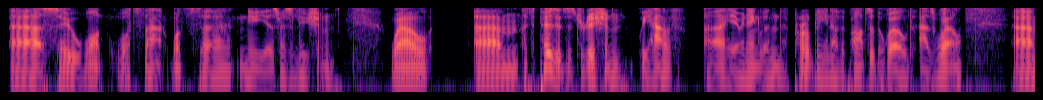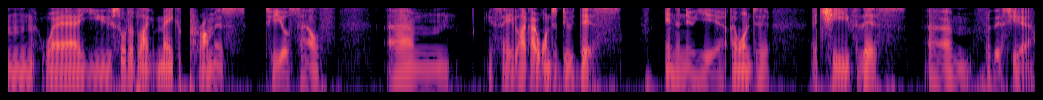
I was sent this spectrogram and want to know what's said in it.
Uh, so what? What's that? What's uh, New Year's resolution? Well, um, I suppose it's a tradition we have uh, here in England, probably in other parts of the world as well, um, where you sort of like make a promise to yourself. Um, you say like, "I want to do this in the new year. I want to." Achieve this um, for this year.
